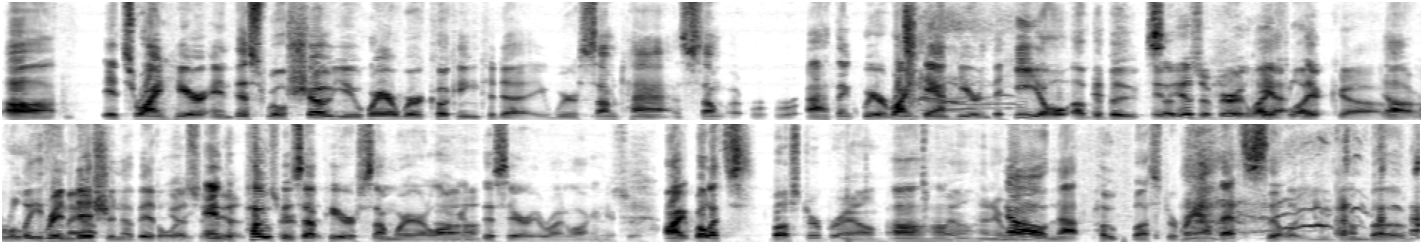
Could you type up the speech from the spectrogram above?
Uh, it's right here, and this will show you where we're cooking today. We're sometimes, some, I think we're right down here in the heel of the boot. it is a very lifelike, there- uh, relief map. rendition of Italy. Yes, it and the is. Pope is up here somewhere along Uh-huh. in this area, right along in here. sir. All right, well, let's. Buster Brown. Uh-huh. Well, anyway. No, not Pope Buster Brown. That's silly, you dumbo.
